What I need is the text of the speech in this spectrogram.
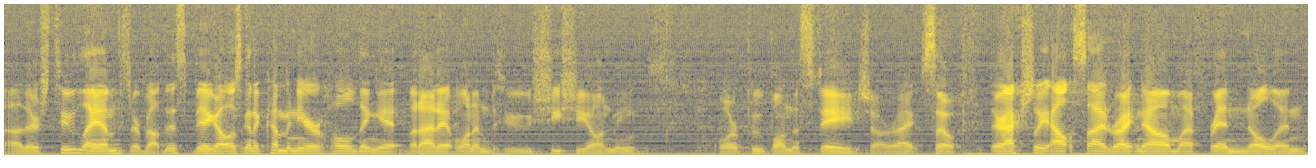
Uh, there's two lambs. They're about this big. I was going to come in here holding it, but I didn't want them to shishi on me or poop on the stage, all right? So they're actually outside right now. My friend Nolan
